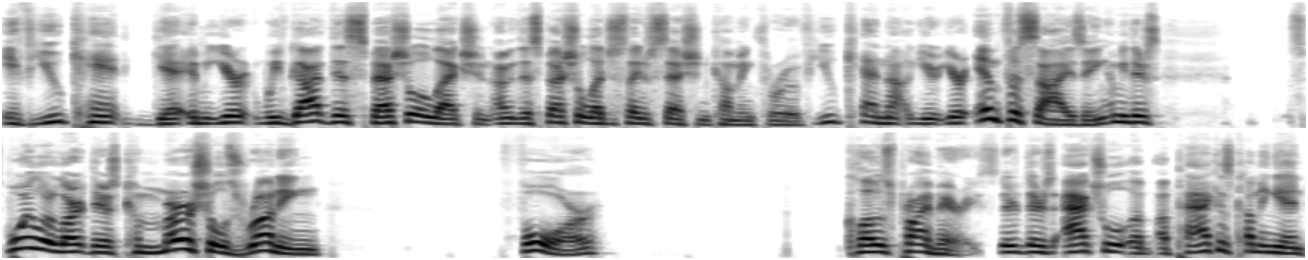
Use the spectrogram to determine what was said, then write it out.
If you can't get, I mean, you're we've got this special election, I mean, the special legislative session coming through. If you cannot, you're, you're emphasizing. I mean, there's spoiler alert. There's commercials running for closed primaries. There, there's actual a, a PAC is coming in,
